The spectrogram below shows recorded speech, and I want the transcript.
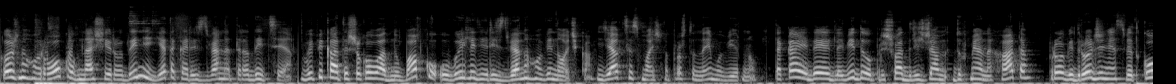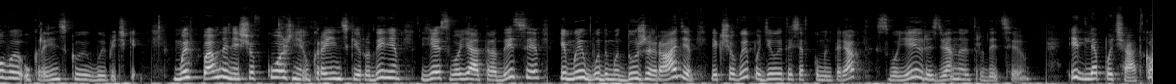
Кожного року в нашій родині є така різдвяна традиція випікати шоколадну бабку у вигляді різдвяного віночка. Як це смачно, просто неймовірно. Така ідея для відео прийшла дріжджам духмяна хата про відродження святкової української випічки. Ми впевнені, що в кожній українській родині є своя традиція, і ми будемо дуже раді, якщо ви поділитеся в коментарях своєю різдвяною традицією. І для початку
